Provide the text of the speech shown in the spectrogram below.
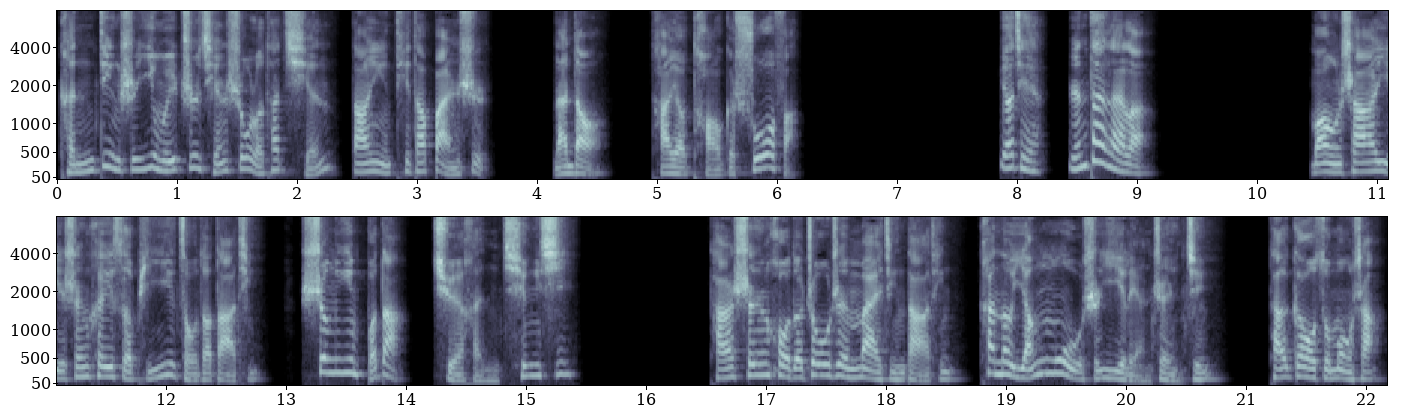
肯定是因为之前收了他钱，答应替他办事。难道他要讨个说法？表姐，人带来了。孟莎一身黑色皮衣走到大厅，声音不大，却很清晰。他身后的周震迈进大厅，看到杨木是一脸震惊。他告诉孟莎。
